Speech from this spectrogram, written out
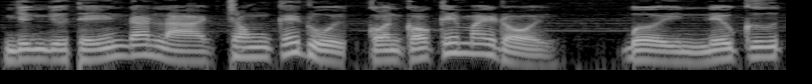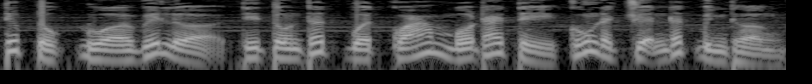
Nhưng như thế đã là trong cái rủi còn có cái may rồi, bởi nếu cứ tiếp tục đùa với lửa thì tổn thất vượt quá 1 2 tỷ cũng là chuyện rất bình thường.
